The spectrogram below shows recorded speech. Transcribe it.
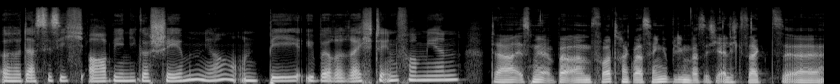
Äh, dass sie sich A weniger schämen, ja, und B über ihre Rechte informieren. Da ist mir bei eurem Vortrag was hängen geblieben, was ich ehrlich gesagt äh,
